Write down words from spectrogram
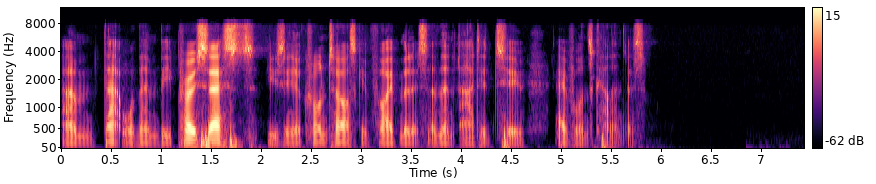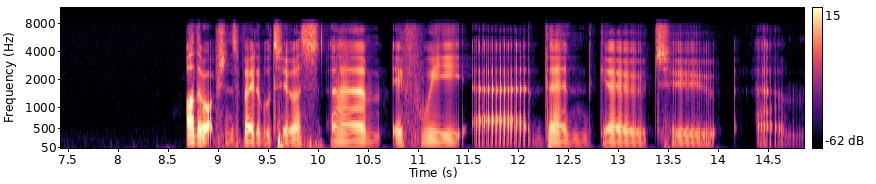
Um, that will then be processed using a cron task in five minutes and then added to everyone's calendars. Other options available to us, um, if we uh, then go to um,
